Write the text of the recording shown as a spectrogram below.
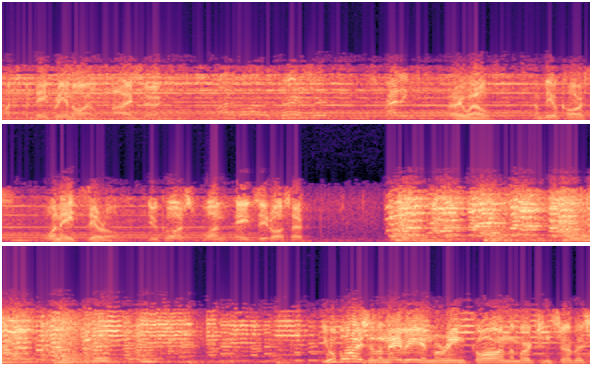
Watch for debris and oil. Aye, sir. A lot of oil is there, sir. Spreading. Very well. Come to your course. 180. New course 180, sir. You boys of the Navy and Marine Corps and the Merchant Service,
